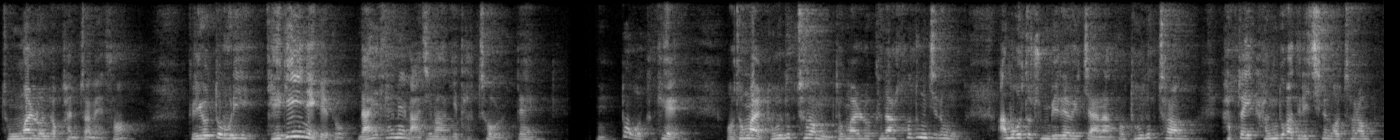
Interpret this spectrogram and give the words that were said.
종말론적 관점에서 그리고 또 우리 개개인에게도 나의 삶의 마지막이 닥쳐올 때 또 어떻게 어, 정말 도둑처럼 정말로 그날 허둥지둥 아무것도 준비되어 있지 않아서 도둑처럼 갑자기 강도가 들이치는 것처럼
